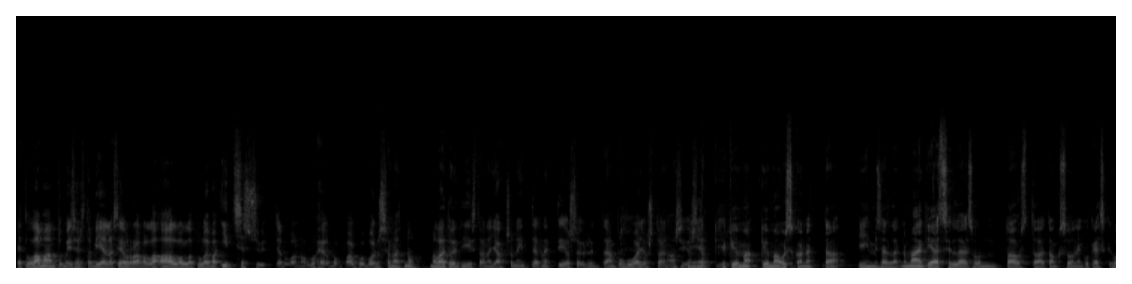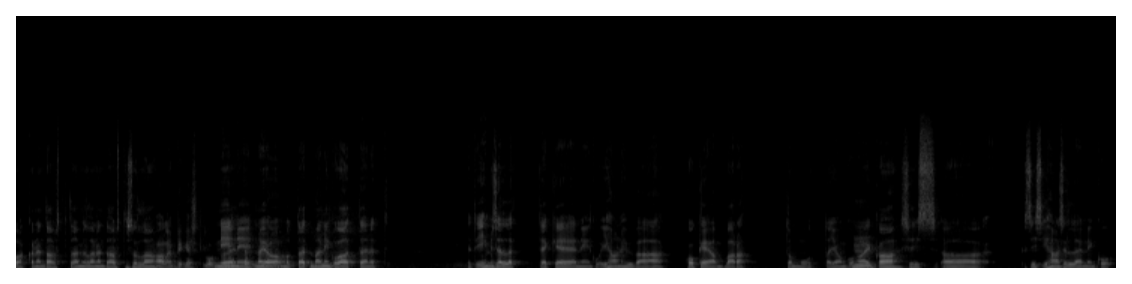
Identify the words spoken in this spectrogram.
että lamaantumisesta vielä seuraavalla aallolla tuleva itsesyyttely on ollut helpompaa, kuin voinut sanoa, että no, mä laitoin tiistaina jakson internettiin, jossa yritetään puhua jostain asiasta. Niin, ja, ja kyllä, mä, kyllä mä uskon, että ihmisellä, no mä en tiedä silleen sun taustaa, että onko sulla niinku keskiluokkainen tausta tai millainen tausta sulla on. Alempi keskiluokka. Niin, niin no joo, mutta että mä niinku ajattelen, että, että ihmiselle tekee niin kuin ihan hyvää kokea varattomuutta jonkun mm. aikaa. Siis, uh, siis ihan silleen niin kuin,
